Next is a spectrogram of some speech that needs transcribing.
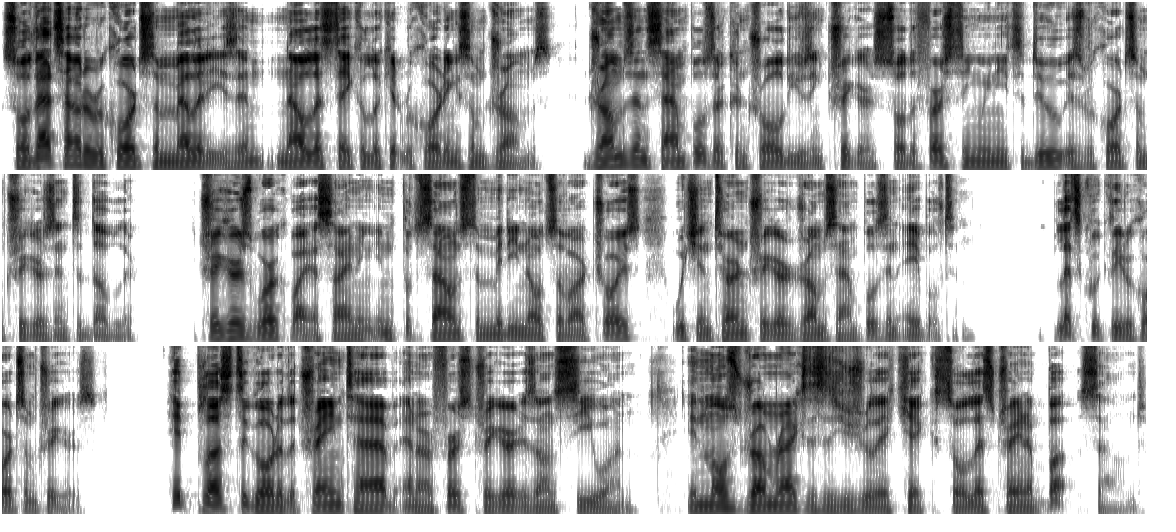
So that's how to record some melodies in. Now let's take a look at recording some drums. Drums and samples are controlled using triggers, so the first thing we need to do is record some triggers into Dubler. Triggers work by assigning input sounds to MIDI notes of our choice, which in turn trigger drum samples in Ableton. Let's quickly record some triggers. Hit plus to go to the train tab and our first trigger is on C1. In most drum racks this is usually a kick, so let's train a butt sound.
